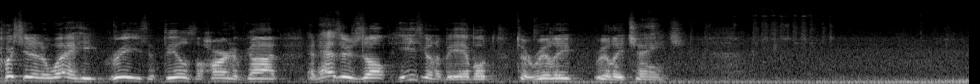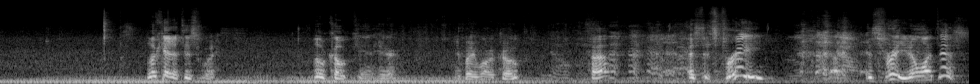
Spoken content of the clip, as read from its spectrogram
pushing it away. He grieves and feels the heart of God. And as a result, he's going to be able to really, really change. Look at it this way. A Little Coke can here. Anybody want a Coke? Huh? It's, it's free. It's free. You don't want this.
